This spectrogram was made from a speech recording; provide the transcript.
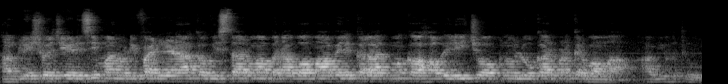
અંકલેશ્વર જીઆઈડીસીમાં નોટિફાઈડ રહેણાંક વિસ્તારમાં બનાવવામાં આવેલ કલાત્મક હવેલી ચોકનું લોકાર્પણ કરવામાં આવ્યું હતું.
